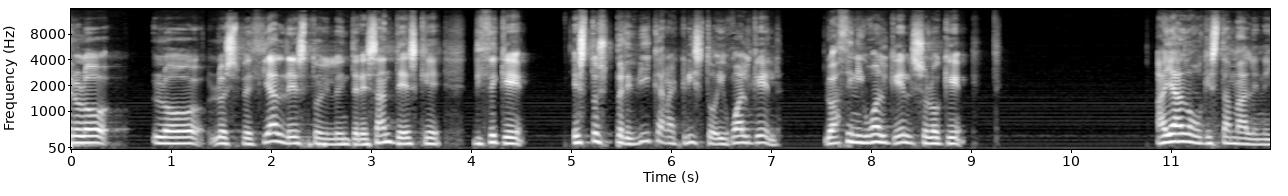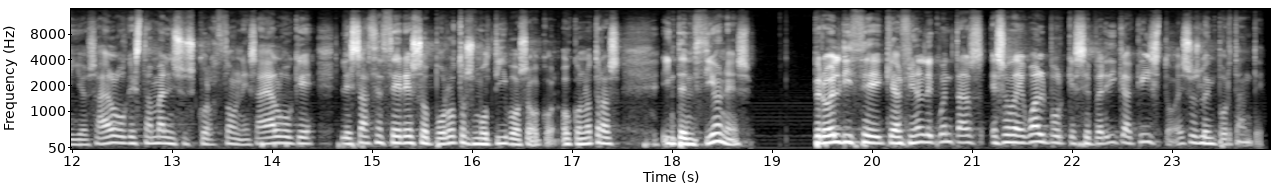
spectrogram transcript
pero lo, lo especial de esto y lo interesante es que dice que estos predican a Cristo igual que Él, lo hacen igual que Él, solo que hay algo que está mal en ellos, hay algo que está mal en sus corazones, hay algo que les hace hacer eso por otros motivos o con, otras intenciones. Pero él dice que al final de cuentas eso da igual porque se predica a Cristo, eso es lo importante.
